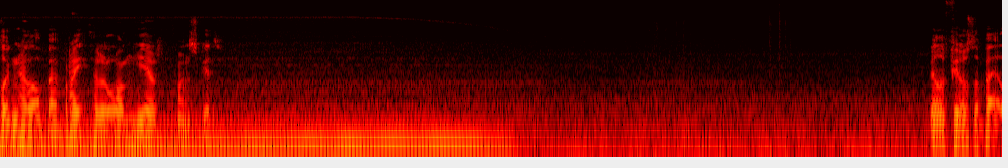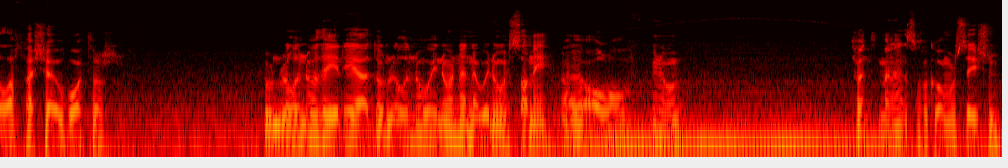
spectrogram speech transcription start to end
looking a little bit brighter along here. That's good. Really feels a bit like a fish out of water. Don't really know the area, I don't really know anyone in it. We know Sunny, uh, all of, you know, 20 minutes of a conversation.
